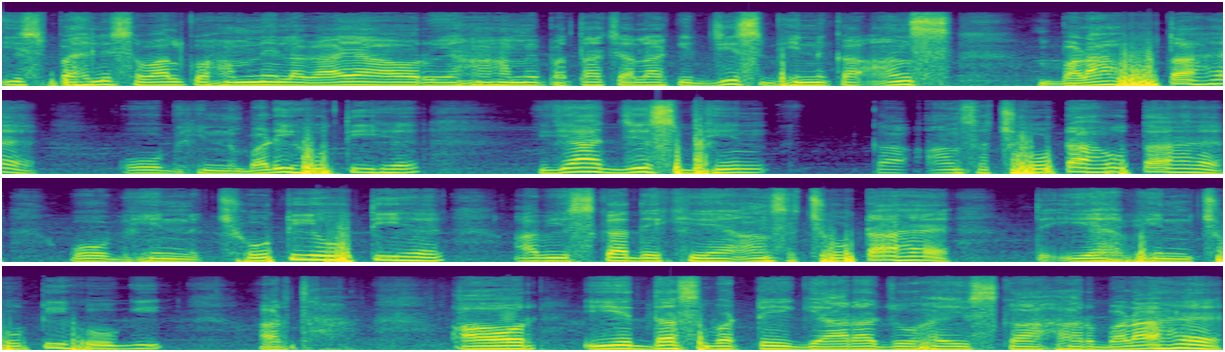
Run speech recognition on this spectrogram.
इस पहले सवाल को हमने लगाया और यहाँ हमें पता चला कि जिस भिन्न का अंश बड़ा होता है, वो भिन्न बड़ी होती है, या जिस भिन्न का अंश छोटा होता है, वो भिन्न छोटी होती है। अब इसका देखिए, अंश छोटा है तो यह भिन्न छोटी होगी। अर्थात और ये दस बट्टे ग्यारह जो है, इसका हर बड़ा है,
